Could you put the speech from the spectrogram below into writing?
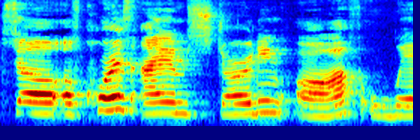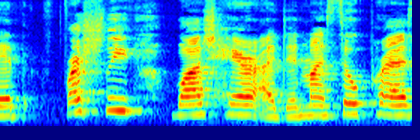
So of course I am starting off with freshly washed hair. I did my silk press.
